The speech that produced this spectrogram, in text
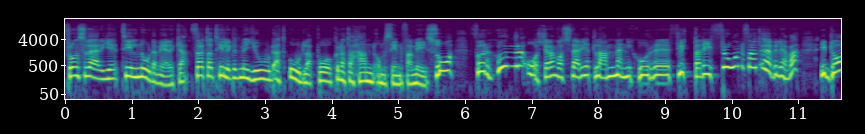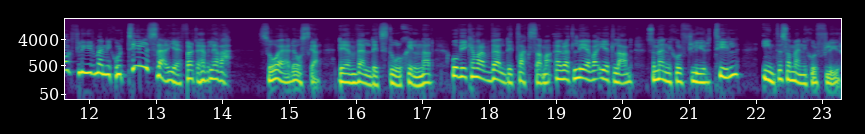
Från Sverige till Nordamerika för att ha tillräckligt med jord att odla på och kunna ta hand om sin familj. Så för hundra år sedan var Sverige ett land människor eh, flyttade ifrån för att överleva. Idag flyr människor till Sverige för att överleva. Så är det, Oskar. Det är en väldigt stor skillnad och vi kan vara väldigt tacksamma över att leva i ett land som människor flyr till, inte som människor flyr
